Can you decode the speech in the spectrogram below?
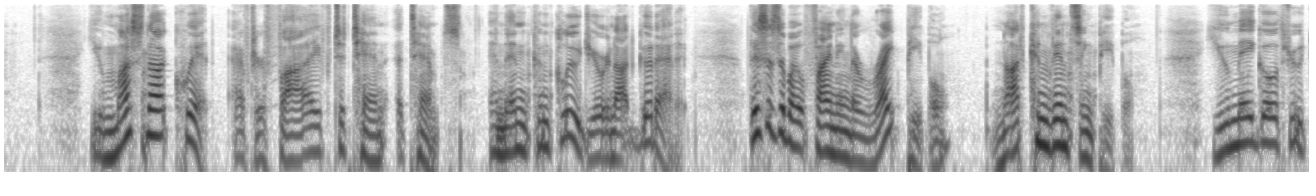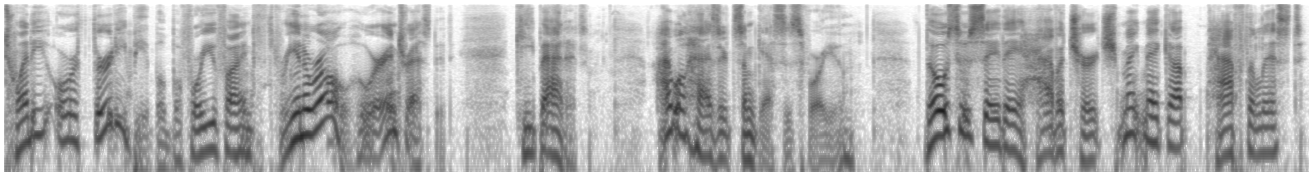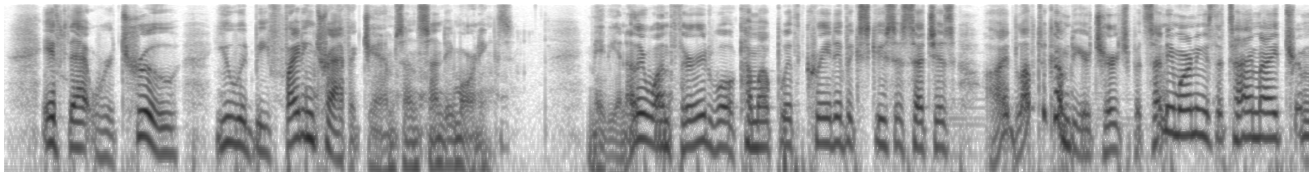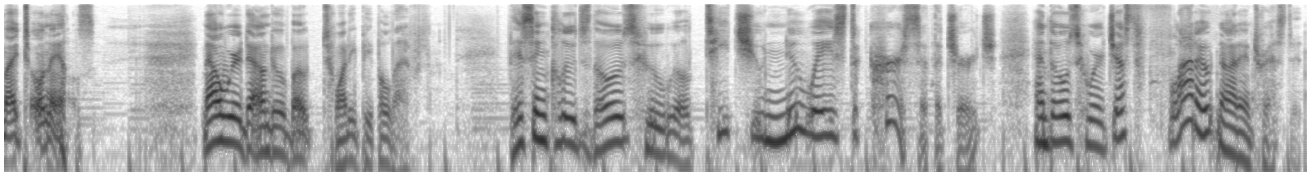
You must not quit after five to ten attempts and then conclude you are not good at it. This is about finding the right people, not convincing people. You may go through 20 or 30 people before you find three in a row who are interested. Keep at it. I will hazard some guesses for you. Those who say they have a church might make up half the list. If that were true, you would be fighting traffic jams on Sunday mornings. Maybe another one third will come up with creative excuses such as, I'd love to come to your church, but Sunday morning is the time I trim my toenails. Now we're down to about 20 people left. This includes those who will teach you new ways to curse at the church and those who are just flat out not interested.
